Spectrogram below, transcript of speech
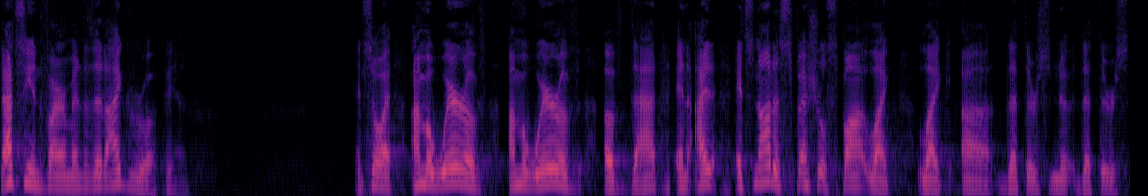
That's the environment that I grew up in. And so I, I'm aware of I'm aware of, of that, and I, it's not a special spot like, like uh, that, there's no, that there's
